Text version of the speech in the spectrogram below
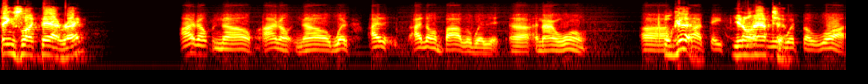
things like that, right? I don't know. I don't know what. I I don't bother with it, uh, and I won't. Uh, Well, good. They You don't have to. with the law.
